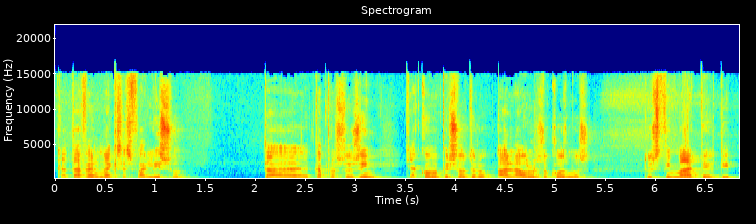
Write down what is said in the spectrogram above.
κατάφεραν να εξασφαλίσουν τα, τα προστοζήν και ακόμα περισσότερο αλλά όλος ο κόσμος τους θυμάται ότι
